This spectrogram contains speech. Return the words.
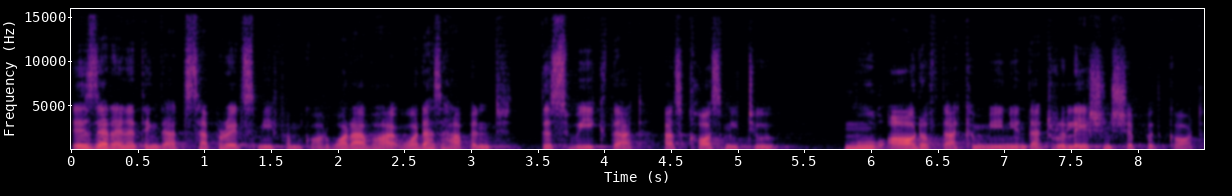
Is there anything that separates me from God? What, have I, what has happened this week that has caused me to move out of that communion, that relationship with God?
